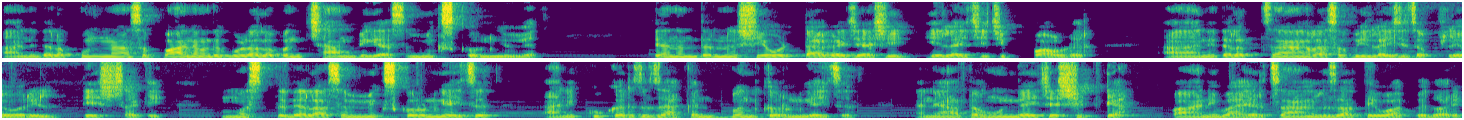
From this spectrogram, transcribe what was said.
आणि त्याला पुन्हा असं पाण्यामध्ये गुळाला पण छानपैकी असं मिक्स करून घेऊयात. त्यानंतर शेवट टाकायची अशी इलायचीची पावडर आणि त्याला चांगला असं इलायचीचा फ्लेवर येईल टेस्टसाठी मस्त त्याला असं मिक्स करून घ्यायचं आणि कुकरचं झाकण बंद करून घ्यायचं. आणि आता होऊन द्यायच्या शिट्ट्या. पाणी बाहेर चांगलं जाते वाफेद्वारे.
